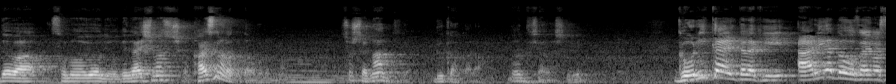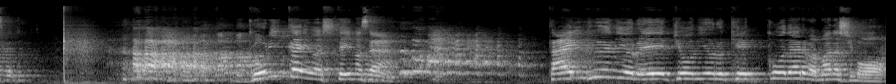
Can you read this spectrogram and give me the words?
ではそのようにお願いします」しか返せなかった俺も。そしたらなんて言うルカから。なんて話してるご理解いただきありがとうございます。ご理解はしていません台風による影響による欠航であればまだしも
